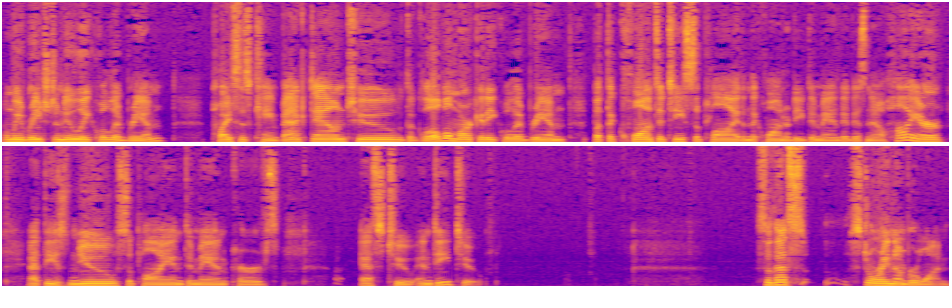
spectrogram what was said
and we reached a new equilibrium. Prices came back down to the global market equilibrium, but the quantity supplied and the quantity demanded is now higher at these new supply and demand curves, S2 and D2. So that's story number one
